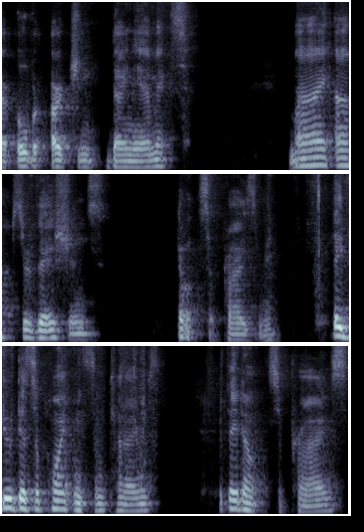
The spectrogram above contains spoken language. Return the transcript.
our overarching dynamics, my observations don't surprise me. They do disappoint me sometimes, but they don't surprise.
